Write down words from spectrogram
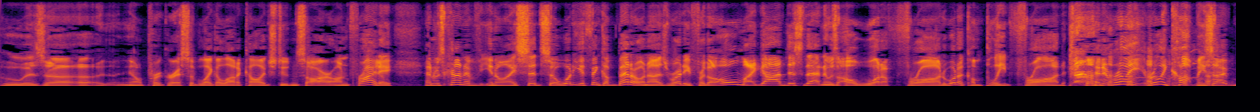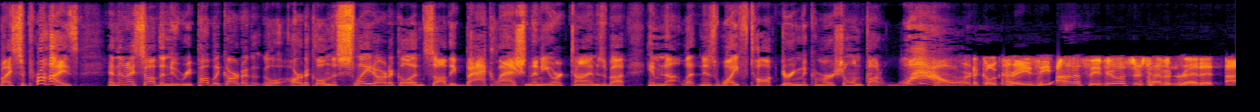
who is uh, uh, you know progressive, like a lot of college students are, on Friday, and was kind of you know I said, so what do you think of Beto? And I was ready for the oh my god this that, and it was oh what a fraud, what a complete fraud, and it really it really caught me by surprise. And then I saw the New Republic article article and the Slate article, and saw the backlash in the New York Times about him not letting his wife talk during the commercial, and thought, That wow. article crazy. Honestly, if your listeners haven't read it, uh,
